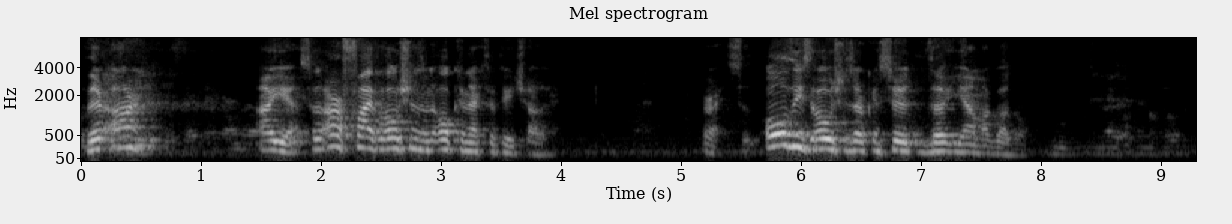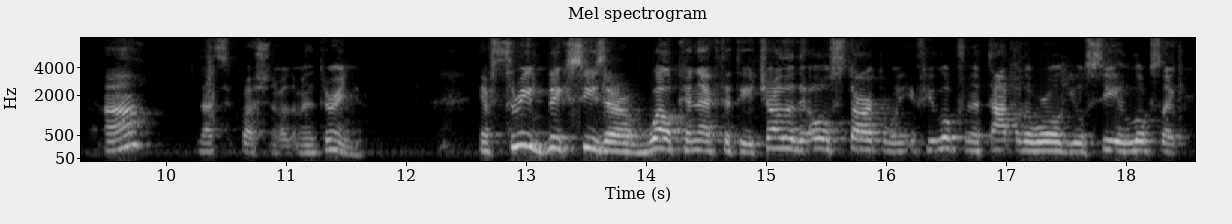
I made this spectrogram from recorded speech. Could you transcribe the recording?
There are, uh, yeah, so there are five oceans and all connected to each other. All right, so all these oceans are considered the Yamagadol. Huh? That's the question about the Mediterranean. You have three big seas that are well connected to each other. They all start. If you look from the top of the world, you'll see it looks like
